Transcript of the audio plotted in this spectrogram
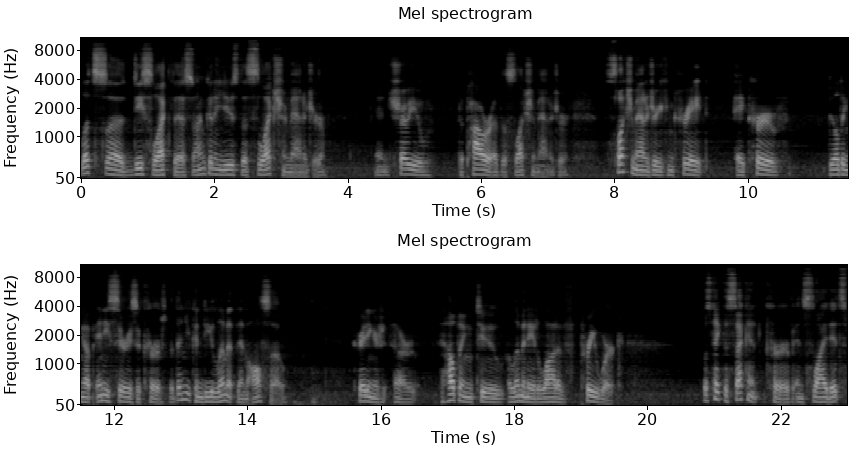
let's uh, deselect this. I'm going to use the selection manager and show you the power of the selection manager. Selection manager, you can create a curve building up any series of curves, but then you can delimit them also, creating or helping to eliminate a lot of pre-work. Let's take the second curve and slide its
